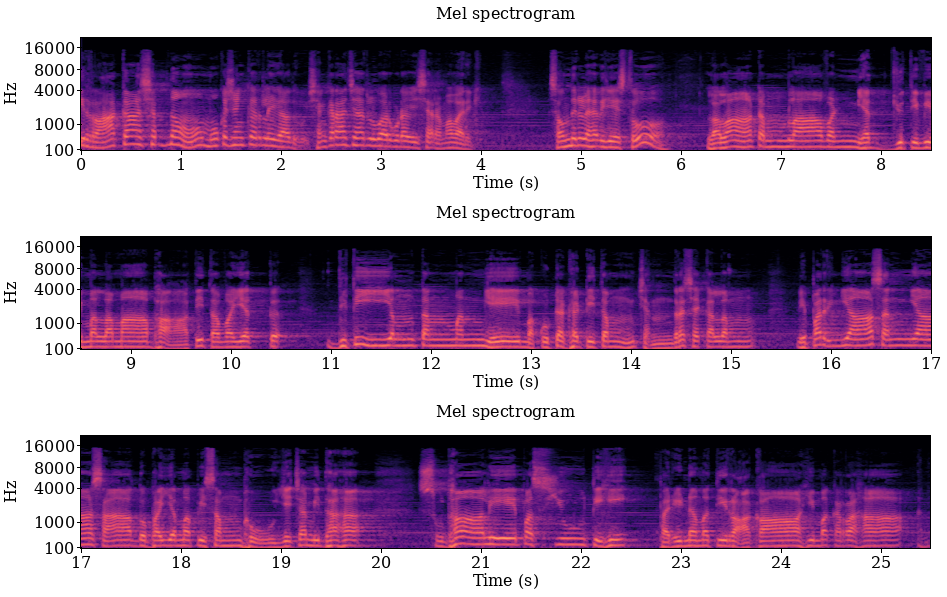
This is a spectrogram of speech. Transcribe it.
ఈ రాకా శబ్దం మూకశంకరులే కాదు శంకరాచార్యులు వారు కూడా వేశారు అమ్మవారికి. సౌందర్యలహరి చేస్తూ లలాటం లావణ్యద్యుతి విమలమాభాతి తవయత్ ద్వితీయం తన్మన్యే మకుటఘటితం చంద్రశకలం విపర్యాసన్యాసాదుభయమపి సంభూయ చ మిధ సుధాలేపస్యూతి పరిణమతి రాకాహిమకర అని.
